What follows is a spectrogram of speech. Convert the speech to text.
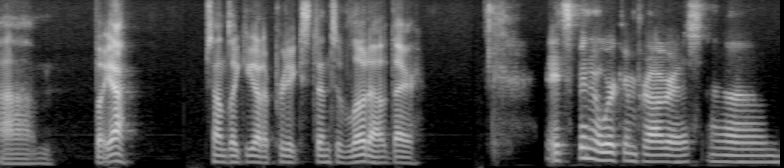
Um, but yeah, sounds like you got a pretty extensive loadout there. It's been a work in progress. Um,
